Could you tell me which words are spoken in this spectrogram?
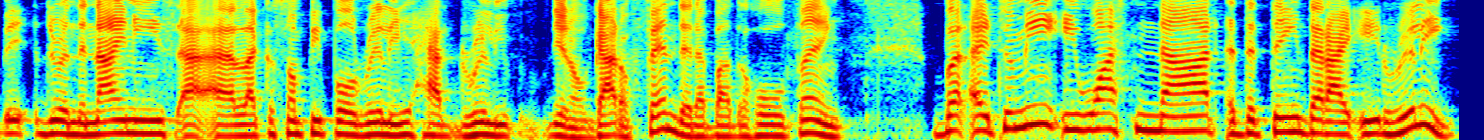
during the 90s. Uh, uh, like some people really had really, you know, got offended about the whole thing. But uh, to me, it was not the thing that I, it really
